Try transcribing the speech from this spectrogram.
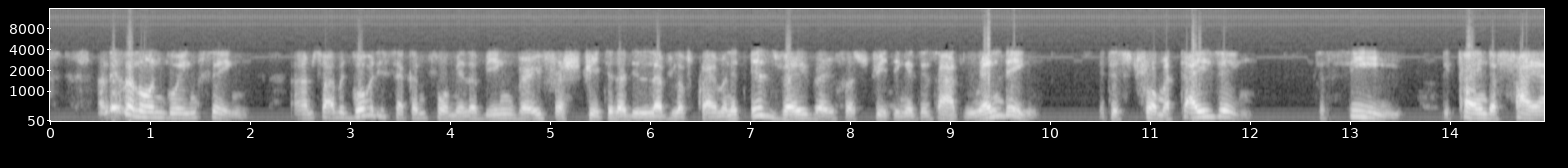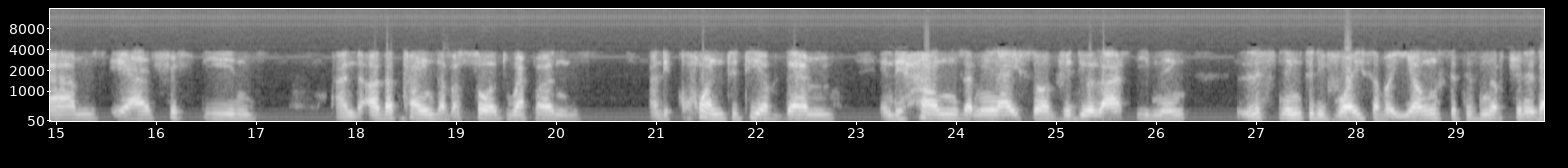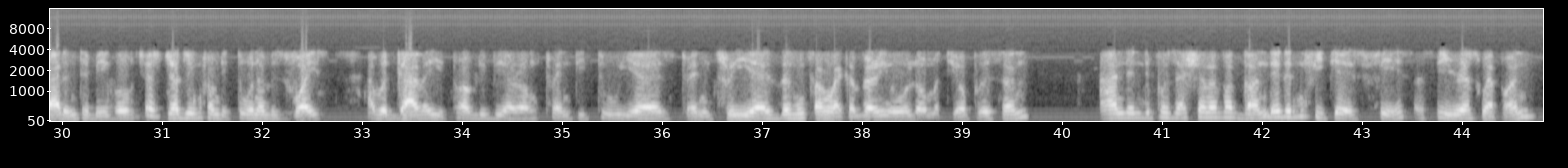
and there's an ongoing thing. Um, so I would go with the second formula, being very frustrated at the level of crime. And it is very, very frustrating. It is heart-rending. It is traumatizing to see the kind of firearms, AR-15s, and other kinds of assault weapons, and the quantity of them in the hands. I mean, I saw a video last evening listening to the voice of a young citizen of Trinidad and Tobago. Just judging from the tone of his voice, I would gather he'd probably be around 22 years, 23 years. Doesn't sound like a very old or mature person. And in the possession of a gun, they didn't feature his face, a serious weapon.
